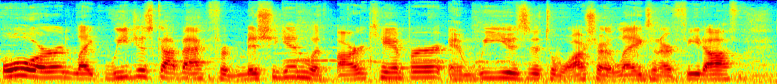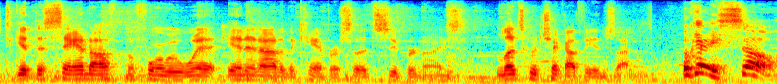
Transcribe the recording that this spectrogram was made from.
Or like we just got back from Michigan with our camper and we used it to wash our legs and our feet off to get the sand off before we went in and out of the camper. So that's super nice. Let's go check out the inside. Okay, so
